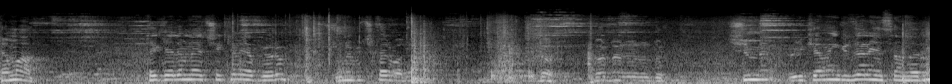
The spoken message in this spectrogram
Kemal. Tek elimle çekim yapıyorum. Şunu bir çıkar bakayım. Dur. Dur dur dur dur. Şimdi ülkemin güzel insanlarını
